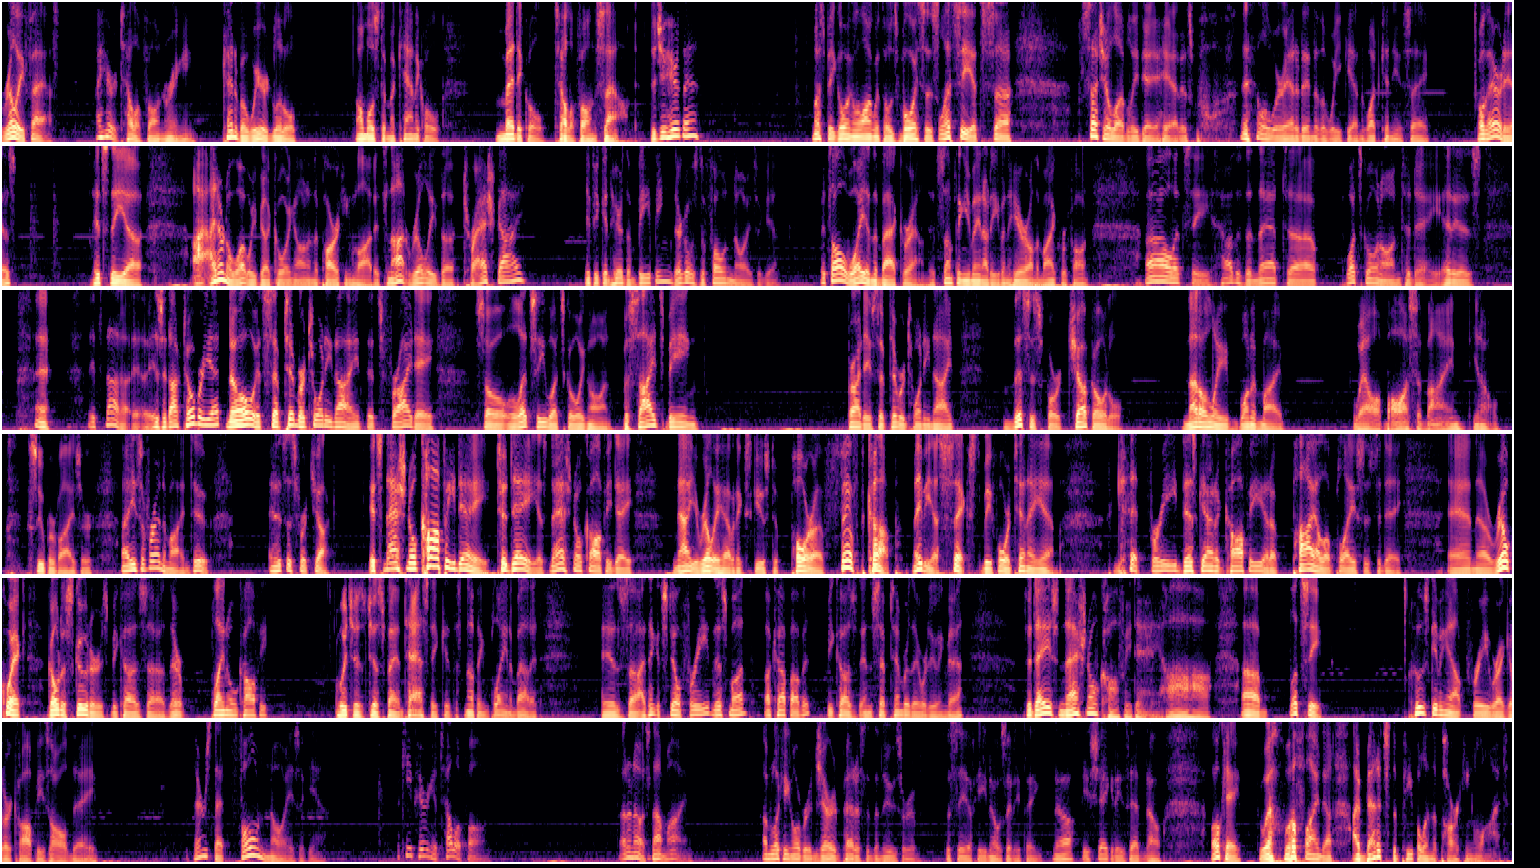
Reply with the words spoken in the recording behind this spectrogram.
really fast. I hear a telephone ringing. Kind of a weird little, almost a mechanical, medical telephone sound. Did you hear that? Must be going along with those voices. Let's see. It's uh, such a lovely day ahead. As well, we're headed into the weekend. What can you say? Oh, there it is. It's the. Uh, I, I don't know what we've got going on in the parking lot. It's not really the trash guy. If you can hear the beeping, there goes the phone noise again. It's all way in the background. It's something you may not even hear on the microphone. Uh, let's see. Other than that, uh, what's going on today? It is. It's not. A, is it October yet? No, it's September 29th. It's Friday. So let's see what's going on. Besides being Friday, September 29th, this is for Chuck Odell. Not only one of my, well, boss of mine, you know, supervisor. Uh, he's a friend of mine, too. And this is for Chuck. It's National Coffee Day. Today is National Coffee Day. Now you really have an excuse to pour a fifth cup, maybe a sixth, before 10 a.m. Get free discounted coffee at a pile of places today. And uh, real quick, go to Scooters because uh, they're plain old coffee, which is just fantastic. There's nothing plain about it is uh, I think it's still free this month, a cup of it, because in September they were doing that. Today's National Coffee Day. Ah, uh, let's see. Who's giving out free regular coffees all day? There's that phone noise again. I keep hearing a telephone. I don't know. It's not mine. I'm looking over at Jared Pettis in the newsroom to see if he knows anything. No, he's shaking his head no. Okay, well, we'll find out. I bet it's the people in the parking lot,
